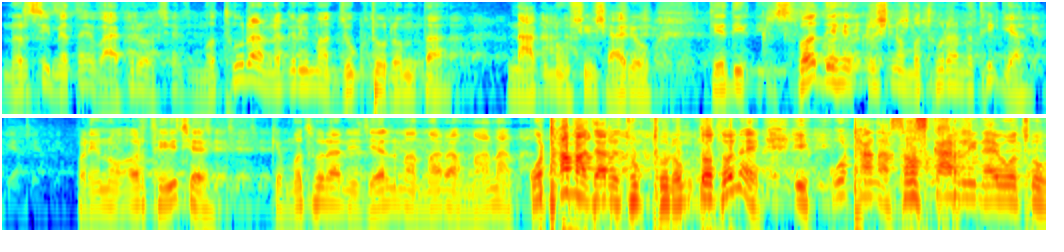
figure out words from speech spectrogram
નરસિંહ મહેતાએ વાપર્યો છે? મથુરા નગરીમાં જુગઠું રમતા નાગનું શીશ હાર્યો. તેથી સ્વદેહે કૃષ્ણ મથુરા નથી ગયા. પણ એનો અર્થ એ છે કે મથુરાની જેલમાં મારા માના કોઠામાં જ્યારે જુઠ્ઠું રમતો હતો ને એ કોઠાના સંસ્કાર લઈને આવ્યો છું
